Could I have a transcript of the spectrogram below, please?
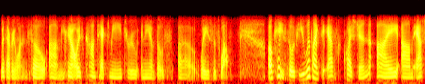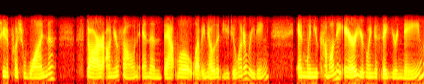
with everyone. So um, you can always contact me through any of those uh, ways as well. Okay, so if you would like to ask a question, I um, ask you to push one star on your phone, and then that will let me know that you do want a reading. And when you come on the air, you're going to say your name,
